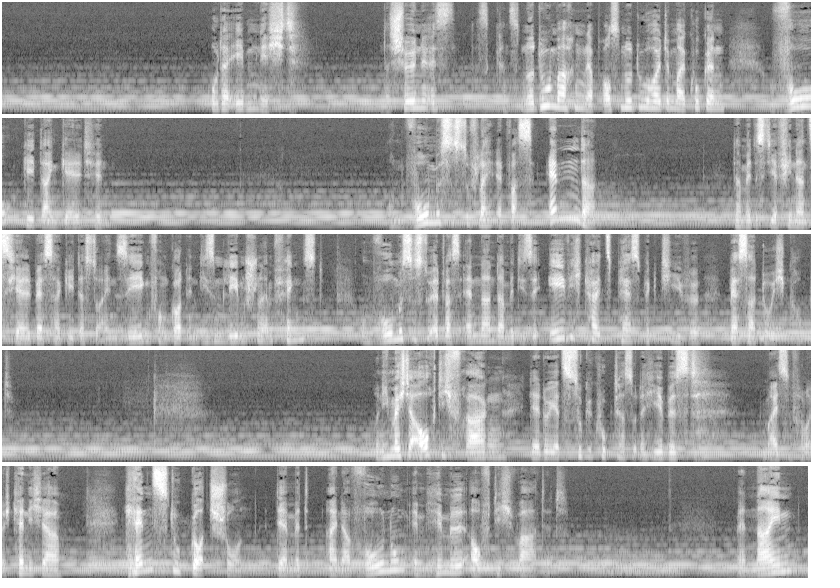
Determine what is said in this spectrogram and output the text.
Oder eben nicht? Und das Schöne ist, das kannst nur du machen, da brauchst nur du heute mal gucken, wo geht dein Geld hin? Und wo müsstest du vielleicht etwas ändern, damit es dir finanziell besser geht, dass du einen Segen von Gott in diesem Leben schon empfängst? Und wo müsstest du etwas ändern, damit diese Ewigkeitsperspektive besser durchkommt? Und ich möchte auch dich fragen, der du jetzt zugeguckt hast oder hier bist, die meisten von euch kenne ich ja, kennst du Gott schon, der mit einer Wohnung im Himmel auf dich wartet? Wenn nein,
